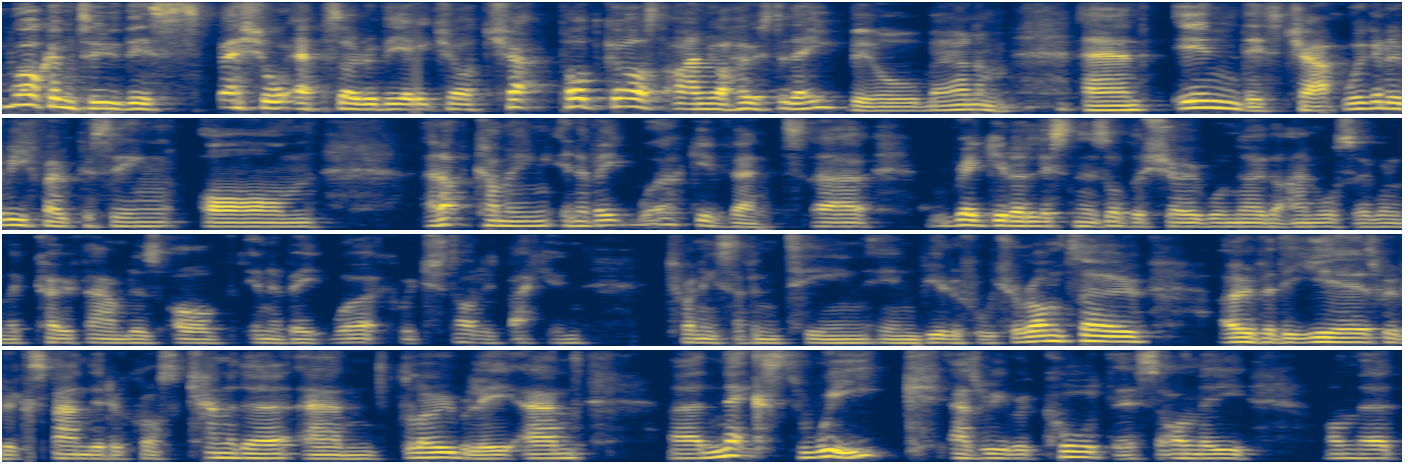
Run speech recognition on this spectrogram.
Welcome to this special episode of the HR Chat Podcast. I'm your host today, Bill Banham. And in this chat, we're going to be focusing on an upcoming Innovate Work event. Uh, regular listeners of the show will know that I'm also one of the co founders of Innovate Work, which started back in 2017 in beautiful Toronto. Over the years, we've expanded across Canada and globally. And uh, next week, as we record this on the on the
